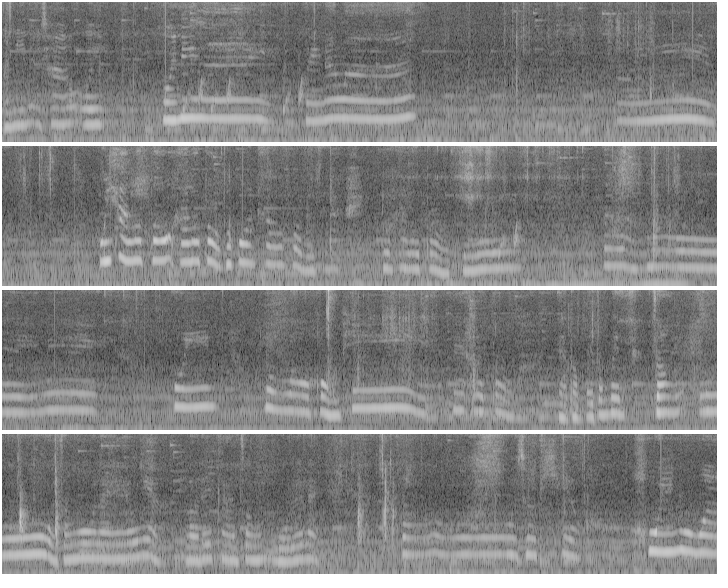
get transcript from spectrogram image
อันนี้นะเช้าโอ้ยโอ้ยนี่ไงโอ้ยน่า ฮาโลโตฮาโลโตทุกคนฮาโลโตะดูสินะดูฮาโลโตสิน่ารักมากเลยนี่โอ้ยหนุ่มหล่อของพี่นี่ฮาโลโตะเดี๋ยวต่อไปต้องเป็นจองอูจองอูแล้วเนี่ย เราได้การจองอูได้วยแหละจองอูชุดเขียวหุยหนูหวา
